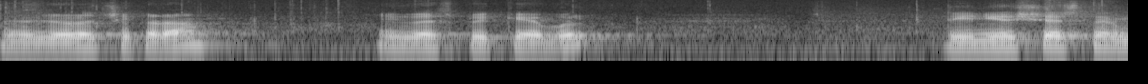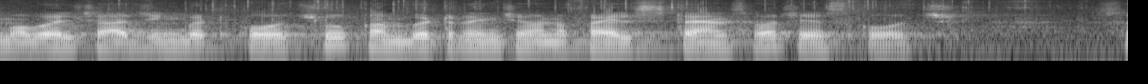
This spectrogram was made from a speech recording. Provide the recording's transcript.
మీరు చూడొచ్చు ఇక్కడ. యూఎస్పి కేబుల్ దీని యూస్ చేసి మీరు మొబైల్ ఛార్జింగ్ పెట్టుకోవచ్చు. కంప్యూటర్ నుంచి ఏమైనా ఫైల్స్ ట్రాన్స్ఫర్ చేసుకోవచ్చు. సో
